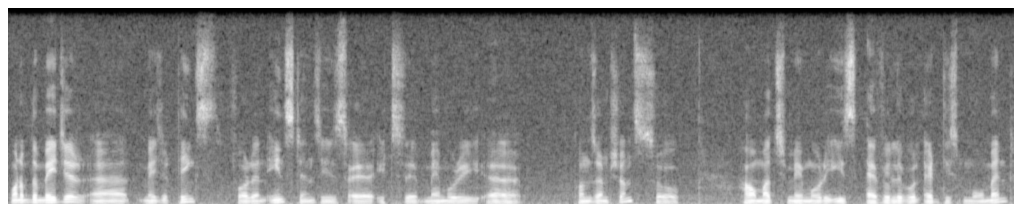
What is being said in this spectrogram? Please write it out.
One of the major uh, major things for an instance is uh, its memory uh, consumptions. So how much memory is available at this moment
